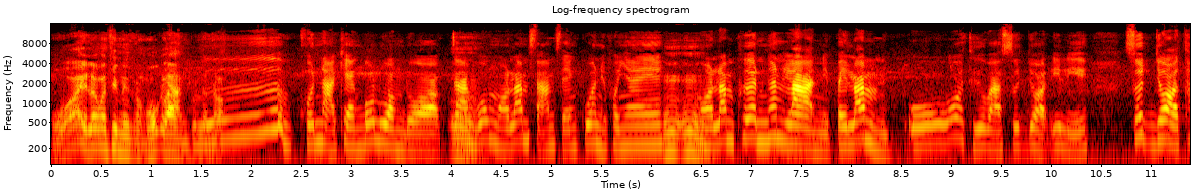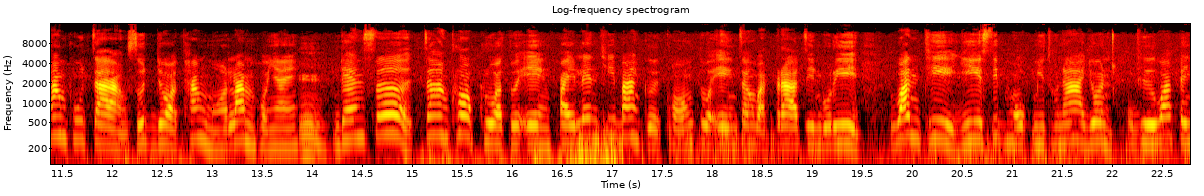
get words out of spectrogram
โอ้ยแล้ววันที่หนึ่งกับหกล้านคนเอละเนาะอคนหนาแข่งบ่ลวงดอกเออจ้างวงหมอลำสามแสนกว่านี่พ่อใหญ่อืมอืมหมอลำเพื่อนเงินล้านนี่ไปล่ำนี่โอ้ถือว่าสุดยอดอีหลีสุดยอดทั้งผู้จ้าง สุดยอดทั้งหมอลำพ่อใหญ่อืมแดนเซอร์จ้างครอบครัวตัวเองไปเล่นที่บ้านเกิดของตัวเองจังหวัดปราจีนบุรี วันที่ 26 มิถุนายน ถือว่าเป็น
